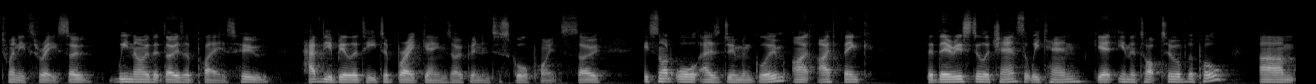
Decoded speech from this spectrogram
23. So we know that those are players who have the ability to break games open and to score points. So it's not all as doom and gloom. I, I think that there is still a chance that we can get in the top two of the pool. Um,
